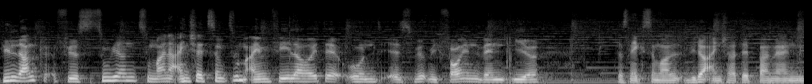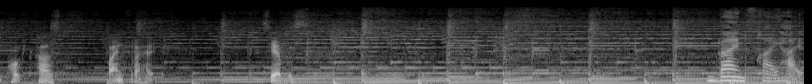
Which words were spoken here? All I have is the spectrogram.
Vielen Dank fürs Zuhören zu meiner Einschätzung zu meinem Fehler heute und es würde mich freuen, wenn ihr das nächste Mal wieder einschaltet bei meinem Podcast Beinfreiheit. Servus. Beinfreiheit.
